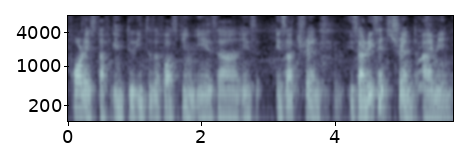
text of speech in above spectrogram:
foreign stuff into into the foreskin is uh, is is a trend. Is a recent trend. I mean.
